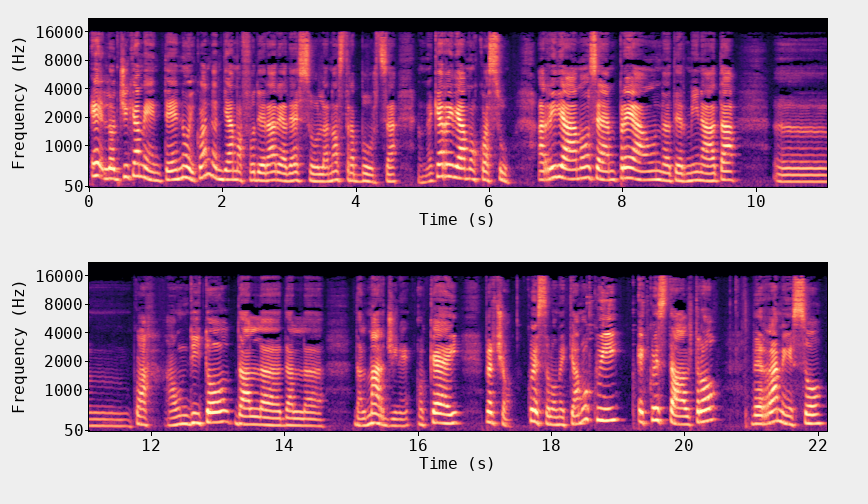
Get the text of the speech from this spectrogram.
e logicamente noi quando andiamo a foderare adesso la nostra borsa non è che arriviamo qua su arriviamo sempre a una determinata eh, qua a un dito dal, dal, dal margine ok? Perciò questo lo mettiamo qui e quest'altro verrà messo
